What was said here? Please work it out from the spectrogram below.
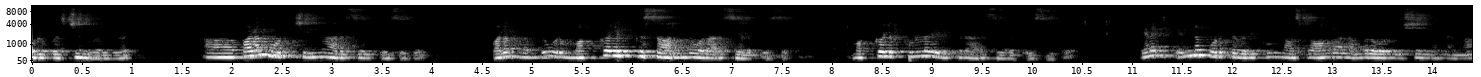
ஒரு கொஸ்டின் வருது. படம் ஒரு சின்ன அரசியல் பேசுது. படம் வந்து ஒரு மக்களுக்கு சார்ந்த ஒரு அரசியலை பேசுது. மக்களுக்குள்ளே இருக்கிற அரசியலை பேசுது. எனக்கு என்னை பொறுத்த வரைக்கும் நான் ஸ்ட்ராங்காக நம்புகிற ஒரு விஷயம் என்னென்னா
